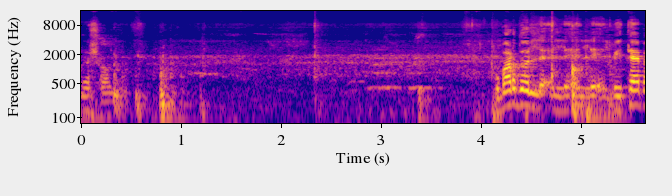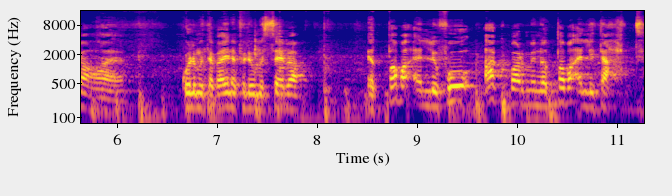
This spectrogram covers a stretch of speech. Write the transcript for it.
ما شاء الله. وبرضه اللي, بيتابع كل متابعينا في اليوم السابع الطبقة اللي فوق أكبر من الطبقة اللي تحت.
